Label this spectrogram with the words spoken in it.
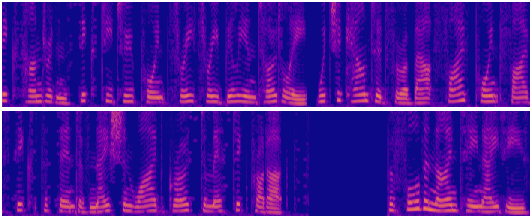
662.33 billion totally, which accounted for about 5.56% of nationwide gross domestic products. Before the 1980s,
